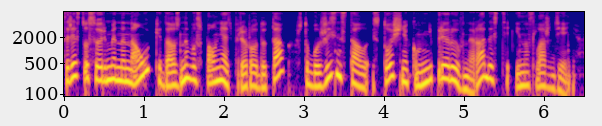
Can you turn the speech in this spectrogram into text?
Средства современной науки должны восполнять природу так, чтобы жизнь стала источником непрерывной радости и наслаждения».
